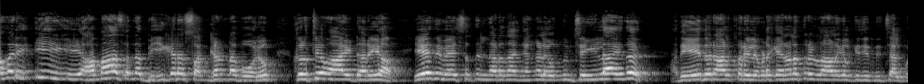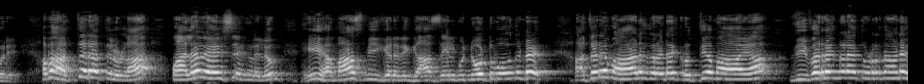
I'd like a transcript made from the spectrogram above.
അവർ ഈ ഹമാസ് എന്ന ഭീകര സംഘടന പോലും കൃത്യമായിട്ട് അറിയാം ഏത് വേഷത്തിൽ നടന്നാൽ ഞങ്ങളെ ഒന്നും ചെയ്യില്ല എന്ന്. അത് ഏതൊരാൾക്കറിയില്ല. ഇവിടെ കേരളത്തിലുള്ള ആളുകൾക്ക് ചിന്തിച്ചാൽ പോലെ അപ്പൊ അത്തരത്തിലുള്ള പല വേഷങ്ങളിലും ഈ ഹമാസ് ഭീകരർ ഗാസയിൽ മുന്നോട്ട് പോകുന്നുണ്ട്. അത്തരം ആളുകളുടെ കൃത്യമായ വിവരങ്ങളെ തുടർന്നാണ്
